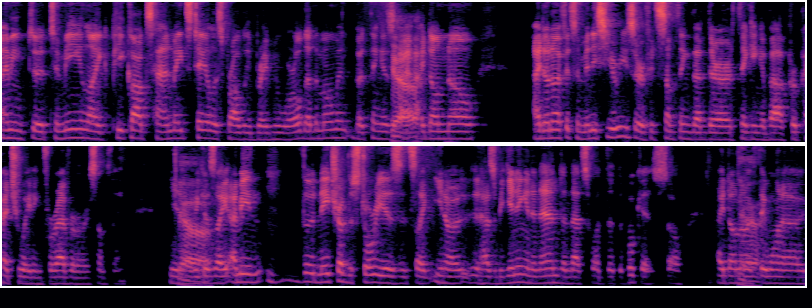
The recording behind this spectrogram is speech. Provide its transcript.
I mean, to, to me, like Peacock's Handmaid's Tale is probably Brave New World at the moment. But thing is, yeah. I, I, don't know I don't know if it's a mini series or if it's something that they're thinking about perpetuating forever or something. You know, yeah. because like I mean, the nature of the story is it's like you know it has a beginning and an end, and that's what the, the book is. So I don't know yeah. if they want to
